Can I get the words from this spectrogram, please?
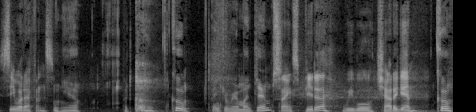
see what happens. Yeah. but Cool. Thank you very much, James. thanks peter we will chat again Cool.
